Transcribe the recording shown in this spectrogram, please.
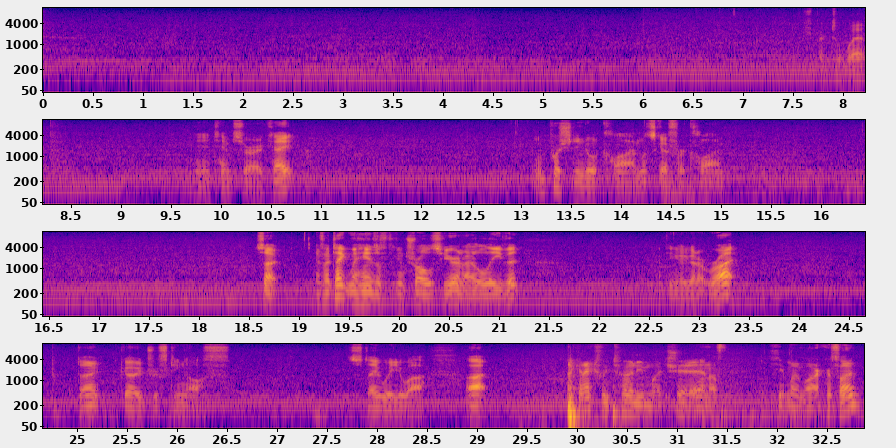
Back to whip. Yeah, temps are okay. We'll push it into a climb. Let's go for a climb. So, if I take my hands off the controls here and I leave it, I think I got it right. Don't go drifting off. Stay where you are. Alright, I can actually turn in my chair and I've hit my microphone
